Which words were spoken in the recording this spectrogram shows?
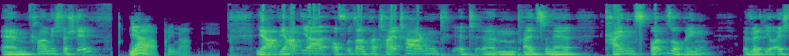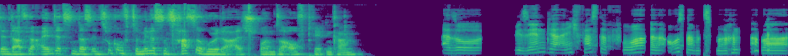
Ähm, kann man mich verstehen? Ja, prima. Ja, wir haben ja auf unseren Parteitagen ähm, traditionell kein Sponsoring. Wollt ihr euch denn dafür einsetzen, dass in Zukunft zumindest Hasseröder als Sponsor auftreten kann? Also, wir sind ja eigentlich fast davor, eine Ausnahme zu machen, aber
